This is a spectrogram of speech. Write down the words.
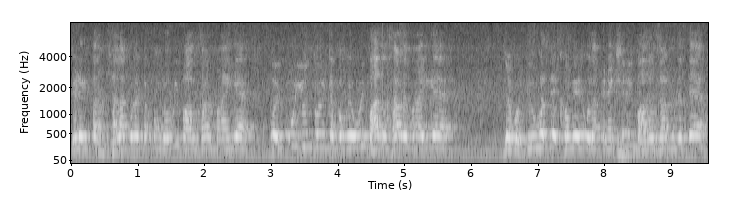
ਜਿਹੜੇ ਧਰਮਸ਼ਾਲਾ ਕੋਲੇ ਟੱਪੋਗੇ, ਉਹ ਵੀ ਬਾਦਲ ਸਾਹਿਬ ਨੇ ਬਣਾਈ ਹੈ। ਕੋਈ ਪੁਲਿਓ ਤੋਂ ਹੀ ਟੱਪੋਗੇ, ਉਹ ਵੀ ਬਾਦਲ ਸਾਹਿਬ ਨੇ ਬਣਾਈ ਹੈ। ਜੇ ਕੋਈ ਟਿਊਬਲ ਦੇਖੋਗੇ, ਉਹਦਾ ਕਨੈਕਸ਼ਨ ਵੀ ਬਾਦਲ ਸਾਹਿਬ ਨੇ ਦਿੱਤਾ ਹੈ।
